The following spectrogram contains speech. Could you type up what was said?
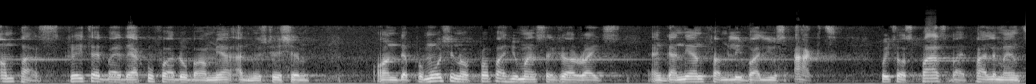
impasse created by the Akufo-Addo administration on the promotion of proper human sexual rights and Ghanaian Family Values Act, which was passed by Parliament,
